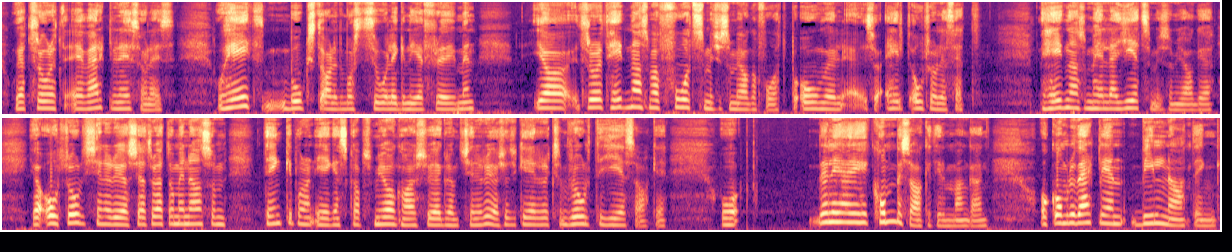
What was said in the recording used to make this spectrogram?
Och jag tror att det verkligen är så. Och helt bokstavligt, måste så lägga ner frö. Men jag tror att Heidna som har fått så mycket som jag har fått på omöjliga, så helt otroliga sätt. Men Heidna som heller gett så mycket som jag är. Jag är otroligt generös. Jag tror att om det är någon som tänker på någon egenskap som jag har så är jag glömt generös. Jag tycker det är liksom roligt att ge saker. Och eller jag kommer saker till många gånger. Och om du verkligen vill någonting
